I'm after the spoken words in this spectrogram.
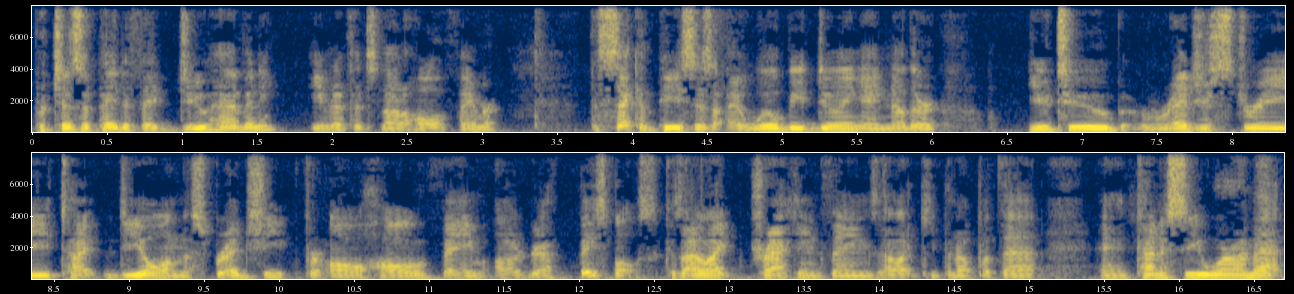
participate if they do have any, even if it's not a Hall of Famer. The second piece is I will be doing another YouTube registry type deal on the spreadsheet for all Hall of Fame autographed baseballs because I like tracking things. I like keeping up with that and kind of see where I'm at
